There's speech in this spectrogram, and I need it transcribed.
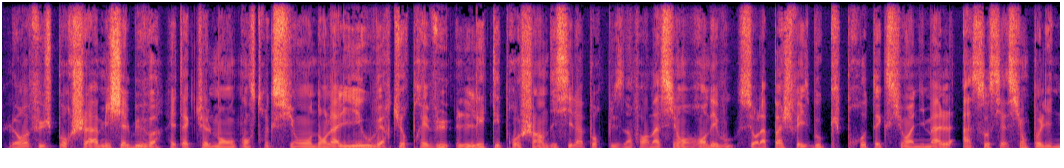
Le refuge pour chats Michel Buva est actuellement en construction dans l'Allier, ouverture prévue l'été prochain. D'ici là, pour plus d'informations, rendez-vous sur la page Facebook Protection Animale Association Pauline.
